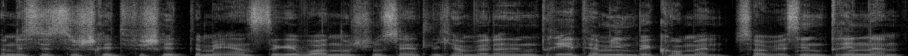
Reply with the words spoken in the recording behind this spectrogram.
Dann ist es so Schritt für Schritt immer ernster geworden und schlussendlich haben wir dann den Drehtermin bekommen. So, wir sind drinnen.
